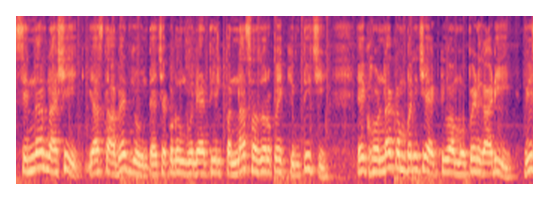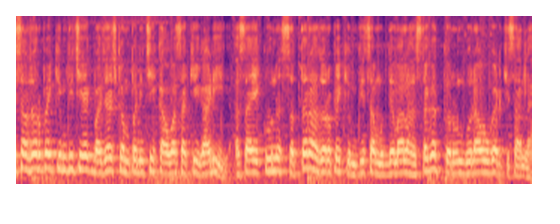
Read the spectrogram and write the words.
सिन्नर नाशिक यास ताब्यात घेऊन त्याच्याकडून गुन्ह्यातील पन्नास हजार रुपये किमतीची एक होंडा कंपनीची ॲक्टिवा मोपेड गाडी वीस हजार रुपये किमतीची एक बजाज कंपनीची कावासाकी गाडी असा एकूण सत्तर हजार रुपये किमतीचा मुद्देमाल हस्तगत करून गुन्हा उघडकीस आणला.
